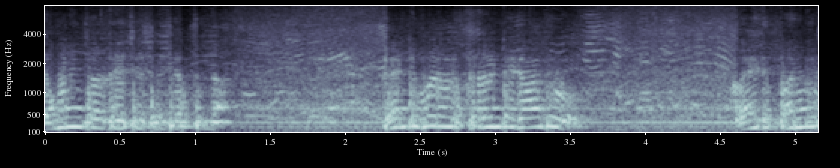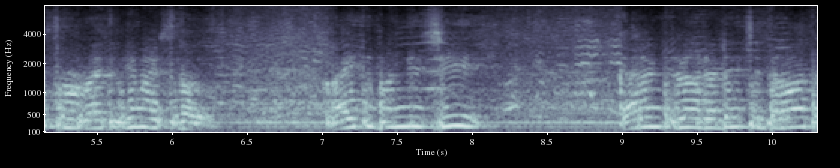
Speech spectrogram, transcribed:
గమనించాలి దయచేసి చెప్తున్నా. ట్వంటీ ఫోర్ అవర్స్ కరెంటే కాదు రైతు పండిస్తున్నాడు రైతు బీమా ఇస్తున్నాడు. రైతు పండించి కరెంట్ ఇరవై ఇచ్చిన తర్వాత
